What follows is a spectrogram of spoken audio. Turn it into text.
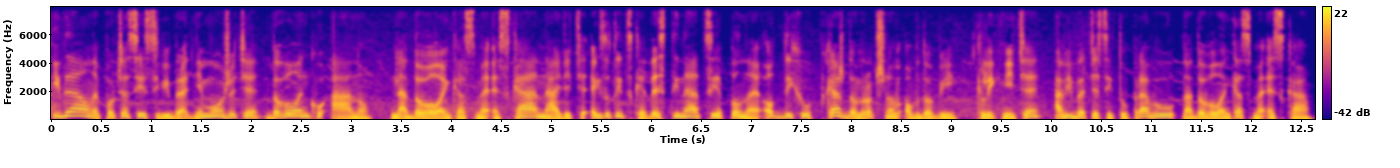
Ideálne počasie si vybrať nemôžete, dovolenku áno. Na dovolenka sme SK nájdete exotické destinácie plné oddychu v každom ročnom období. Kliknite a vyberte si tú pravú na dovolenka sme SK.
